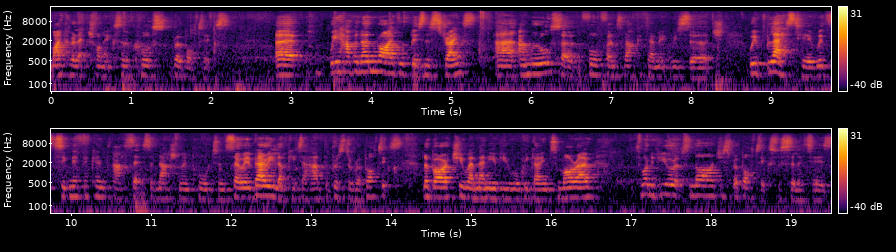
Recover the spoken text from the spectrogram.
microelectronics, and of course, robotics. Uh, we have an unrivaled business strength uh, and we're also at the forefront of academic research. We're blessed here with significant assets of national importance. So we're very lucky to have the Bristol Robotics Laboratory where many of you will be going tomorrow. It's one of Europe's largest robotics facilities.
